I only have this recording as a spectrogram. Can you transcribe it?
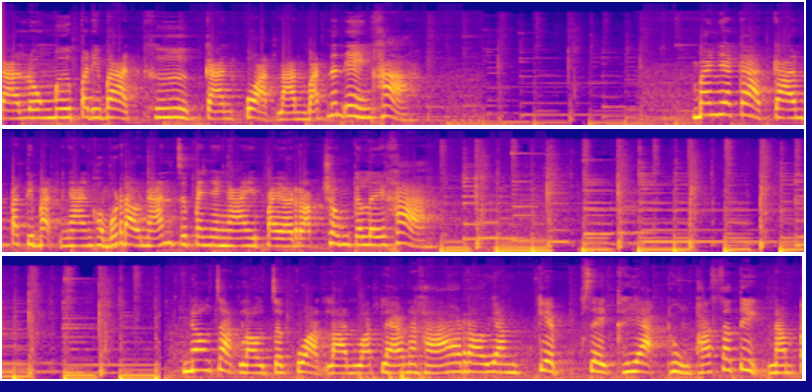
การลงมือปฏิบัติคือการกวาดลานวัดนั่นเองค่ะบรรยากาศการปฏิบัติงานของพวกเรานั้นจะเป็นยังไงไปรับชมกันเลยค่ะ นอกจากเราจะกวาดลานวัดแล้วนะคะ เรายังเก็บเศษขยะถุงพลาสติกนำไป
